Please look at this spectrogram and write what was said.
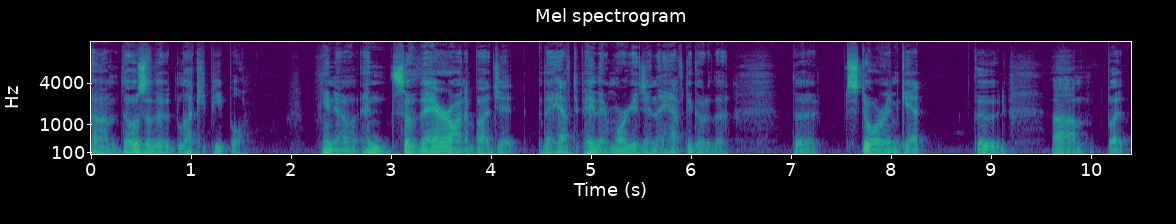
um, those are the lucky people, you know. And so they're on a budget. They have to pay their mortgage and they have to go to the, the store and get food. Um, but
